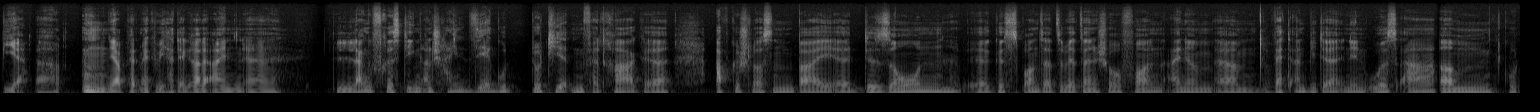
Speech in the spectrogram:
Bier. Äh, ja, Pat McAfee hat ja gerade einen langfristigen, anscheinend sehr gut dotierten Vertrag äh, abgeschlossen bei äh, The Zone, äh, gesponsert, wird seine Show von einem ähm, Wettanbieter in den USA. Ähm, gut,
